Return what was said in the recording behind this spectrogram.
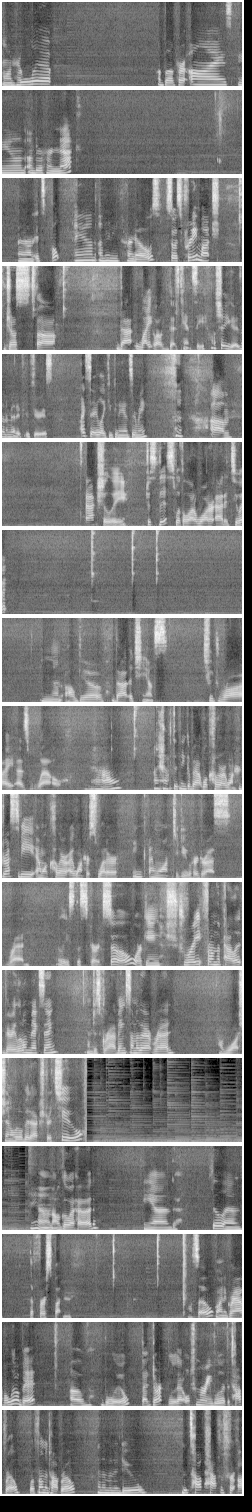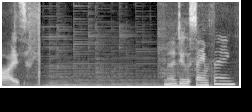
on her lip, above her eyes, and under her neck. And it's, oh, and underneath her nose. So it's pretty much just uh, that light, well, you guys can't see. I'll show you guys in a minute if you're curious. I say like you can answer me. um, actually just this with a lot of water added to it. And I'll give that a chance to dry as well. Now I have to think about what color I want her dress to be and what color I want her sweater. I think I want to do her dress red least the skirt. So working straight from the palette, very little mixing. I'm just grabbing some of that red. I'll wash in a little bit extra too. And I'll go ahead and fill in the first button. Also going to grab a little bit of blue, that dark blue, that ultramarine blue at the top row, or from the top row, and I'm going to do the top half of her eyes. I'm to do the same thing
